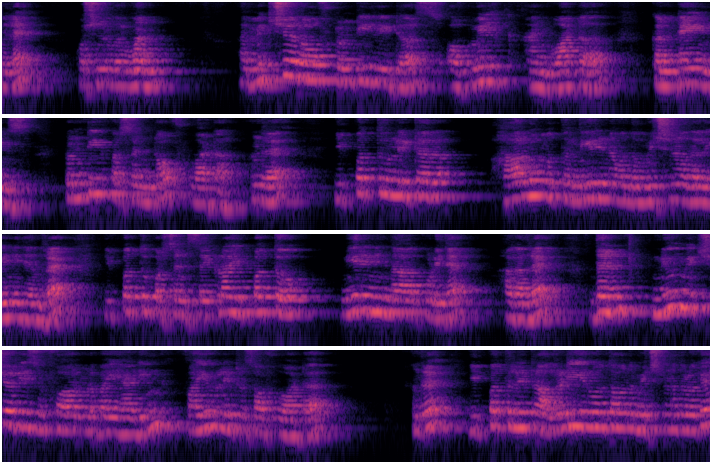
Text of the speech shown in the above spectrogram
ಮೇಲೆ question number one a mixture of twenty litres of milk and water contains twenty percent of water ಅಂದರೆ ಇಪ್ಪತ್ತು ಲೀಟರ್ ಹಾಲು ಮತ್ತು ನೀರಿನ ಒಂದು ಮಿಶ್ರಣದಲ್ಲಿ ಏನಿದೆ ಅಂದರೆ ಇಪ್ಪತ್ತು ಪರ್ಸೆಂಟ್ ಶೇಕಡಾ ಇಪ್ಪತ್ತು ನೀರಿನಿಂದ ಕೂಡಿದೆ. ಹಾಗಾದರೆ then new mixture is formed by adding five litres of water ಅಂದರೆ ಇಪ್ಪತ್ತು ಲೀಟರ್ ಆಲ್ರೆಡಿ ಇರುವಂಥ ಒಂದು ಮಿಶ್ರಣದೊಳಗೆ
